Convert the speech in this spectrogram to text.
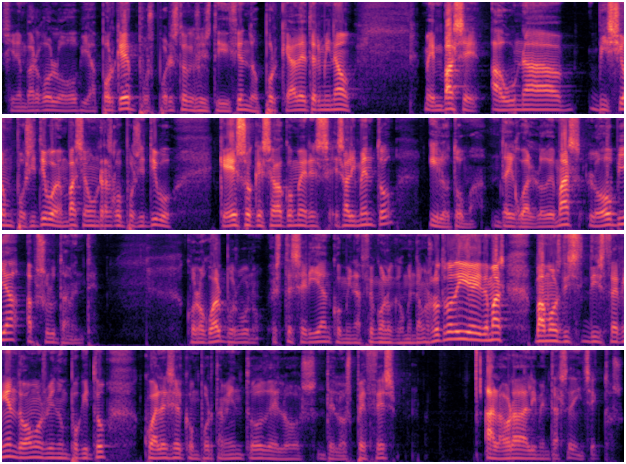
Sin embargo, lo obvia. ¿Por qué? Pues por esto que os estoy diciendo, porque ha determinado en base a una visión positiva, en base a un rasgo positivo, que eso que se va a comer es, alimento y lo toma. Da igual, lo demás lo obvia absolutamente. Con lo cual, pues bueno, este sería en combinación con lo que comentamos el otro día y demás, vamos discerniendo, vamos viendo un poquito cuál es el comportamiento de los, de los peces a la hora de alimentarse de insectos.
